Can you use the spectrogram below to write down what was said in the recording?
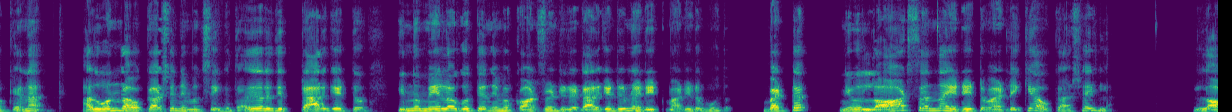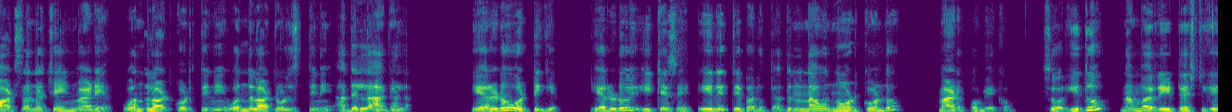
ಓಕೆನಾ ಅದು ಒಂದು ಅವಕಾಶ ನಿಮಗೆ ಸಿಗುತ್ತೆ. ಅದೇ ರೀತಿ ಟಾರ್ಗೆಟ್ ಇನ್ನು ಮೇಲೋಗುತ್ತೆ ನಿಮಗೆ ಕಾನ್ಫಿಡೆಂಟ್ ಇದೆ ಟಾರ್ಗೆಟ್ ಎಡಿಟ್ ಮಾಡಿ ಇಡಬಹುದು ಬಟ್ ನೀವು ಲಾಟ್ಸ್ ಅನ್ನ ಎಡಿಟ್ ಮಾಡ್ಲಿಕ್ಕೆ ಅವಕಾಶ ಇಲ್ಲ. ಲಾಟ್ಸ್ ಅನ್ನ ಚೇಂಜ್ ಮಾಡಿ ಒಂದು ಲಾಟ್ ಕೊಡ್ತೀನಿ, ಒಂದು ಲಾಟ್ ಉಳಿಸ್ತೀನಿ, ಅದೆಲ್ಲ ಆಗಲ್ಲ. ಎರಡೂ ಒಟ್ಟಿಗೆ, ಎರಡು ಈಚೆ ಸೈಡ್ ಈ ರೀತಿ ಬರುತ್ತೆ. ಅದನ್ನ ನಾವು ನೋಡ್ಕೊಂಡು ಮಾಡ್ಕೋಬೇಕು. ಸೊ ಇದು ನಮ್ಮ ರೀಟೆಸ್ಟ್ಗೆ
